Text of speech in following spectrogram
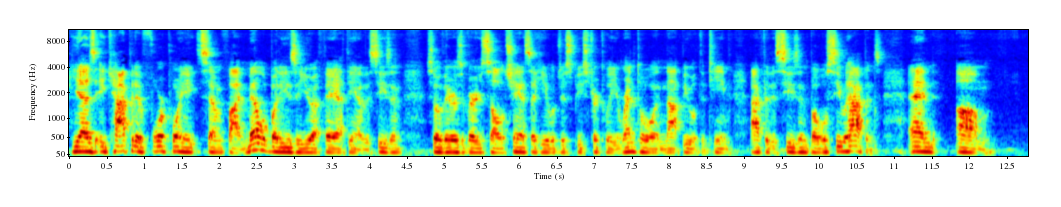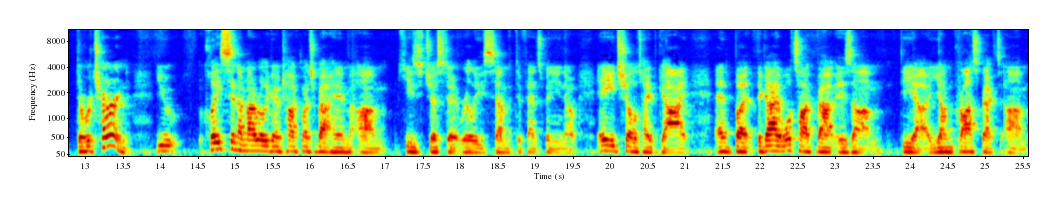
he has a captive 4.875 mil, but he is a UFA at the end of the season. So there is a very solid chance that he will just be strictly a rental and not be with the team after the season. But we'll see what happens. And um, the return. You Claesson, I'm not really going to talk much about him. Um, he's just a really seventh defenseman, you know, AHL type guy. And but the guy I will talk about is um, the uh, young prospect um,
